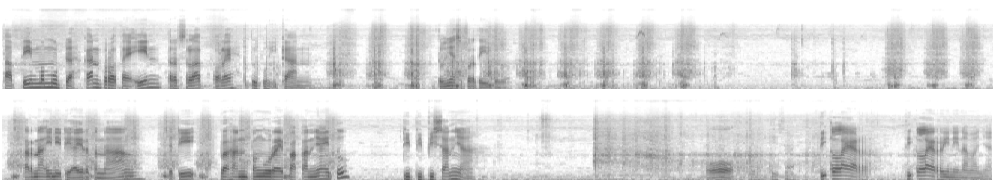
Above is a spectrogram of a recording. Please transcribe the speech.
tapi memudahkan protein terselap oleh tubuh ikan. Betulnya seperti itu. Karena ini di air tenang jadi bahan pengurai pakannya itu di bibisannya. Oh di eler di eler ini namanya.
